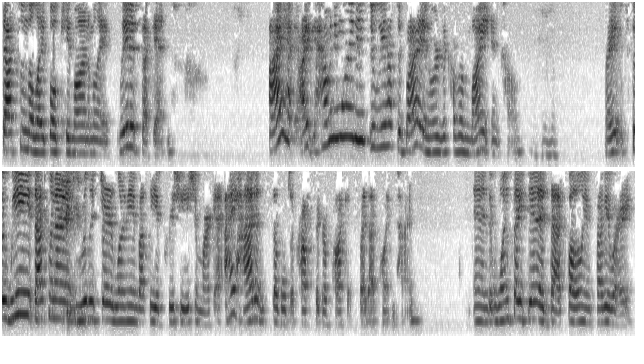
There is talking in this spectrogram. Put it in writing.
that's when the light bulb came on. I'm like, wait a second. I, I, how many more of these do we have to buy in order to cover my income? Right? So we, that's when I really started learning about the appreciation market. I hadn't stumbled across BiggerPockets by that point in time. And once I did that following February,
